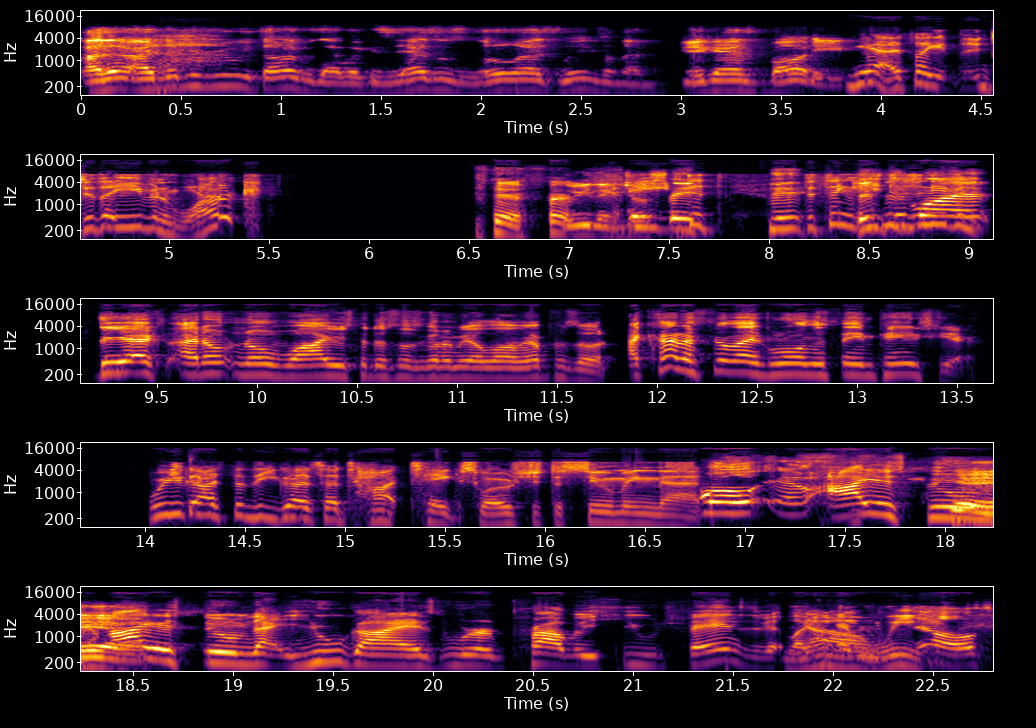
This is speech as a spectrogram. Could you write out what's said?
I, I, I never really thought of it that way because it has those little ass wings on that big ass body. Yeah, it's like, do they even work? What do you think, He Justin? did- See, The thing- this is why even- the X. I don't know why you said this was going to be a long episode. I kind of feel like we're on the same page here. Well, you guys said that you guys had hot takes, so I was just assuming that. Well, I assume Yeah, yeah. I assume that you guys were probably huge fans of it, like No, everyone we- else.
